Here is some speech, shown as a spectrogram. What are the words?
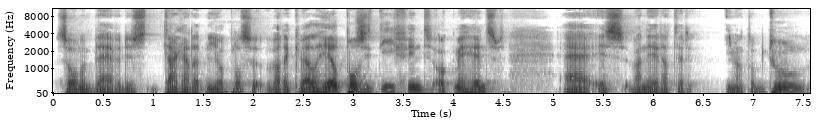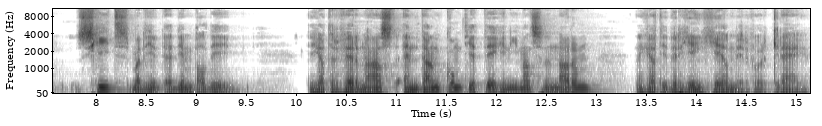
zone blijven. Dus dat gaat het niet oplossen. Wat ik wel heel positief vind, ook met Hens, uh, is wanneer dat er iemand op doel schiet, maar die, die bal die, die gaat er ver naast, en dan komt je tegen iemand zijn arm, dan gaat hij er geen geel meer voor krijgen.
